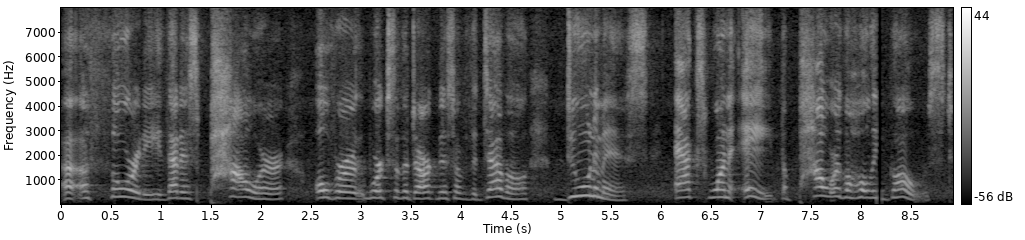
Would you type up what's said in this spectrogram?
uh, authority, that is power over works of the darkness of the devil. Dunamis, Acts 1 8, the power of the Holy Ghost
